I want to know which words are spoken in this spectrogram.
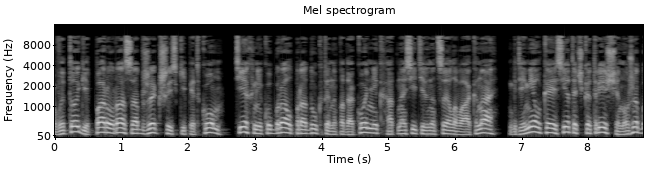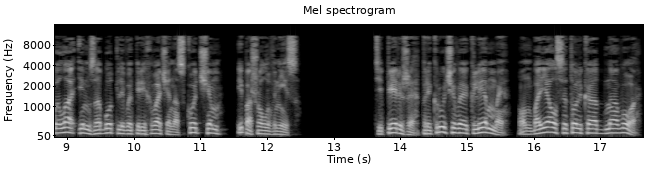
В итоге, пару раз обжегшись кипятком, техник убрал продукты на подоконник относительно целого окна, где мелкая сеточка трещин уже была им заботливо перехвачена скотчем, и пошел вниз. Теперь же, прикручивая клеммы, он боялся только одного,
